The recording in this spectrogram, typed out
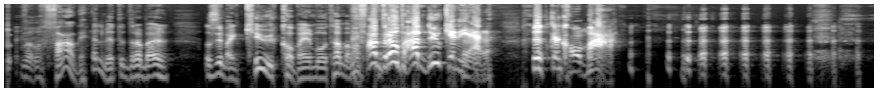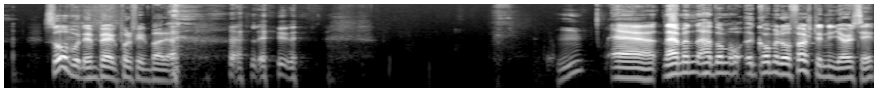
boop. Vad fan i helvete, drar bara... Och så är bara en kuk komma emot, han bara Vad fan, dra upp handduken igen! Jag ska komma! Så borde en bögporrfilm börja. Eller hur? Eh, nej men de kommer då först till New Jersey.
